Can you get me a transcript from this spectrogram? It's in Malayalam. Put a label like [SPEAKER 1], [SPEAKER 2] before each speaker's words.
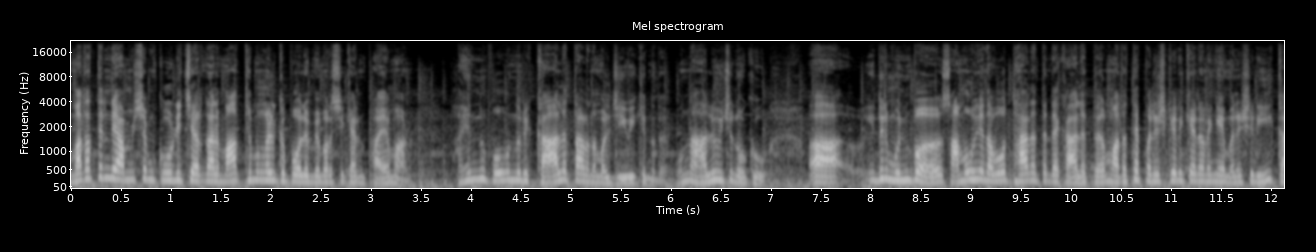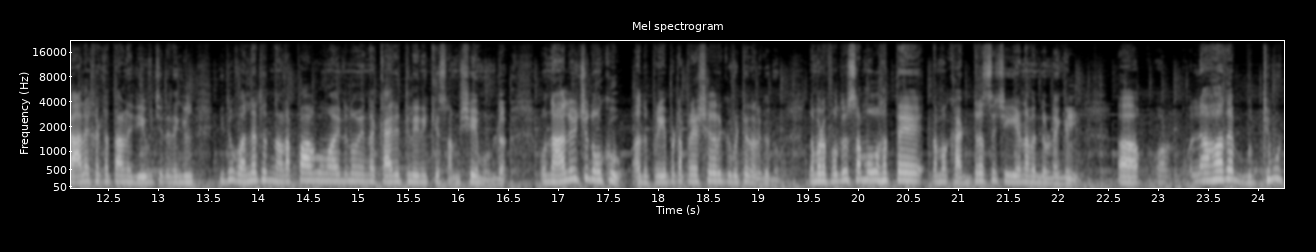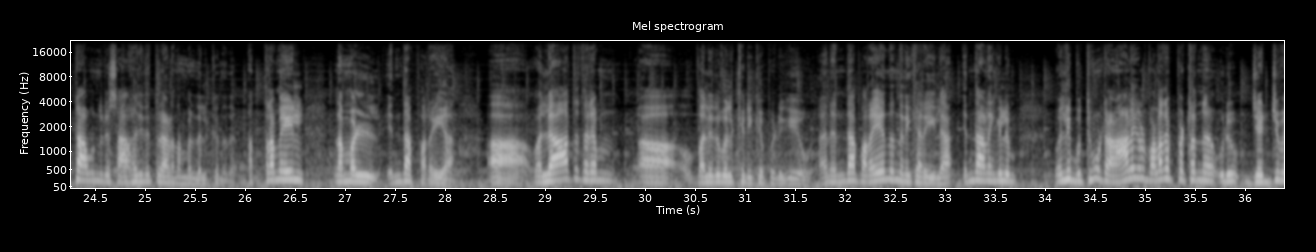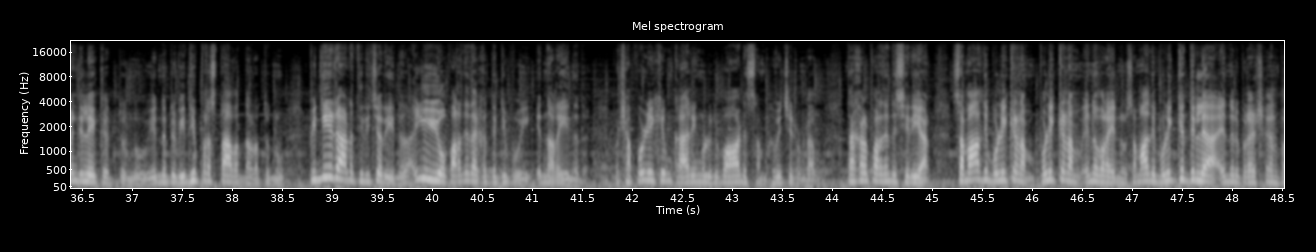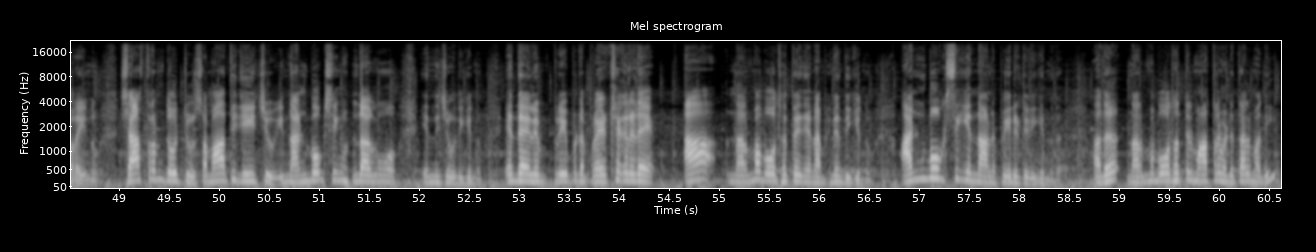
[SPEAKER 1] മതത്തിന്റെ അംശം കൂടിച്ചേർന്നാൽ മാധ്യമങ്ങൾക്ക് പോലും വിമർശിക്കാൻ ഭയമാണ്. ഭയന്നു പോകുന്നൊരു കാലത്താണ് നമ്മൾ ജീവിക്കുന്നത്. ഒന്ന് ആലോചിച്ച് നോക്കൂ. ഇതിനു മുൻപ് സാമൂഹിക നവോത്ഥാനത്തിന്റെ കാലത്ത് മതത്തെ പരിഷ്കരിക്കാൻ ഇറങ്ങിയ മനുഷ്യർ ഈ കാലഘട്ടത്താണ് ജീവിച്ചിരുന്നെങ്കിൽ ഇത് വല്ലതും നടപ്പാകുമായിരുന്നു എന്ന കാര്യത്തിൽ എനിക്ക് സംശയമുണ്ട്. ഒന്ന് ആലോചിച്ച് നോക്കൂ. അത് പ്രിയപ്പെട്ട പ്രേക്ഷകർക്ക് വിട്ടു നൽകുന്നു. നമ്മുടെ പൊതുസമൂഹത്തെ നമുക്ക് അഡ്രസ്സ് ചെയ്യണമെന്നുണ്ടെങ്കിൽ വല്ലാതെ ബുദ്ധിമുട്ടാവുന്ന ഒരു സാഹചര്യത്തിലാണ് നമ്മൾ നിൽക്കുന്നത്. അത്രമേൽ നമ്മൾ എന്താ പറയുക വല്ലാത്ത തരം വലുതുവൽക്കരിക്കപ്പെടുകയോ അതിനെന്താ പറയുന്നതെന്ന് എനിക്കറിയില്ല. എന്താണെങ്കിലും വലിയ ബുദ്ധിമുട്ടാണ്. ആളുകൾ വളരെ പെട്ടെന്ന് ഒരു ജഡ്ജ്മെന്റിലേക്ക് എത്തുന്നു എന്നിട്ട് വിധി പ്രസ്താവം നടത്തുന്നു. പിന്നീടാണ് തിരിച്ചറിയുന്നത് അയ്യോ പറഞ്ഞതൊക്കെ തെറ്റിപ്പോയി എന്നറിയുന്നത്. പക്ഷെ അപ്പോഴേക്കും കാര്യങ്ങൾ ഒരുപാട് സംഭവിച്ചിട്ടുണ്ടാകും. താങ്കൾ പറഞ്ഞത് ശരിയാണ്. സമാധി പൊളിക്കണം പൊളിക്കണം എന്ന് പറയുന്നു. സമാധി പൊളിക്കത്തില്ല എന്നൊരു പ്രേക്ഷകൻ പറയുന്നു. ശാസ്ത്രം തോറ്റു സമാധി ജയിച്ചു ഇന്ന് അൺബോക്സിംഗ് ഉണ്ടാകുമോ എന്ന് ചോദിക്കുന്നു. എന്തായാലും പ്രിയപ്പെട്ട പ്രേക്ഷകരുടെ ആ നർമ്മബോധത്തെ ഞാൻ അഭിനന്ദിക്കുന്നു. അൺബോക്സിംഗ് എന്നാണ് പേരിട്ടിരിക്കുന്നത്. അത് നർമ്മബോധത്തിൽ മാത്രം എടുത്താൽ മതി.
